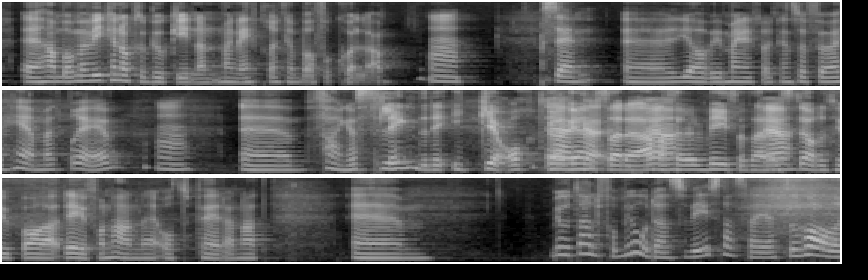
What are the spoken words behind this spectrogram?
Eh, han bara, men vi kan också boka in en magnetröntgen bara för att kolla. Mm. Sen eh, gör vi magnetröntgen så får jag hem ett brev. Mm. Eh, fan, jag slängde det igår. Ja, jag okej. rensade, Ja. annars hade jag visat det. Ja. Det står det typ bara, det är från han eh, ortopeden att ehm, mot all förmodan så visar sig att du har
